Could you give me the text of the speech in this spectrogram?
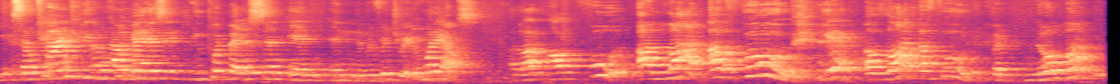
Yeah, sometimes people put medicine, you put medicine in, in the refrigerator. What else? A lot of food. A lot of food. Yeah, a lot of food, but no money.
